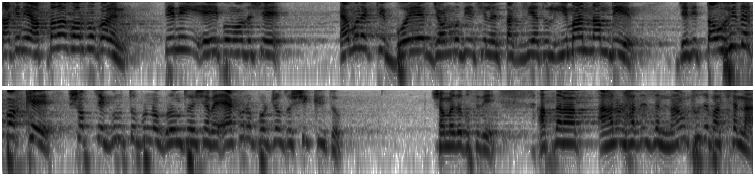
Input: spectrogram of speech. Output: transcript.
তাকে নিয়ে আপনারা গর্ব করেন। তিনি এই উপমহাদেশে এমন একটি বইয়ের জন্ম দিয়েছিলেন, তাকভিয়াতুল ইমান নাম দিয়ে, যেটি তৌহিদের পক্ষে সবচেয়ে গুরুত্বপূর্ণ গ্রন্থ হিসেবে এখনও পর্যন্ত স্বীকৃত। সময় উপস্থিতি, আপনারা আহরুল হাদিসদের নাম খুঁজে পাচ্ছেন না।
